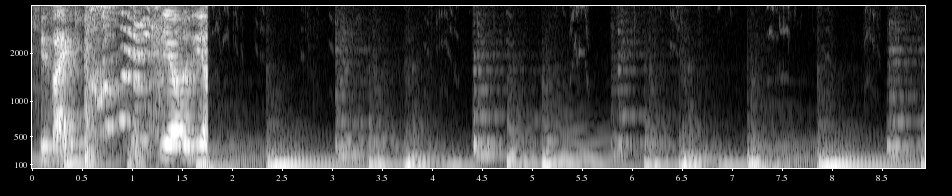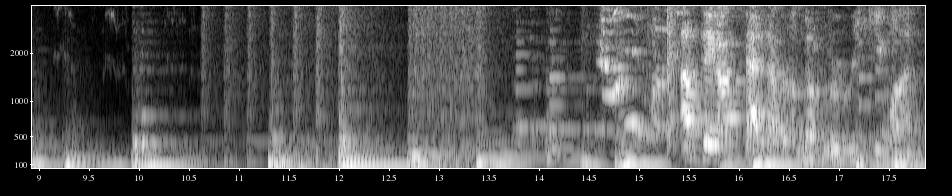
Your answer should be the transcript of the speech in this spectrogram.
He's like, seal the deal. Update on Seth, everyone. The freaky one.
